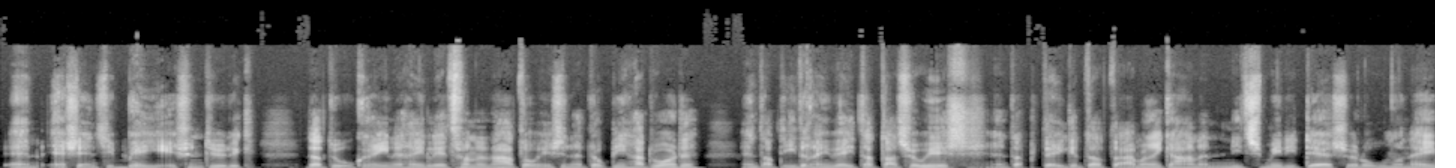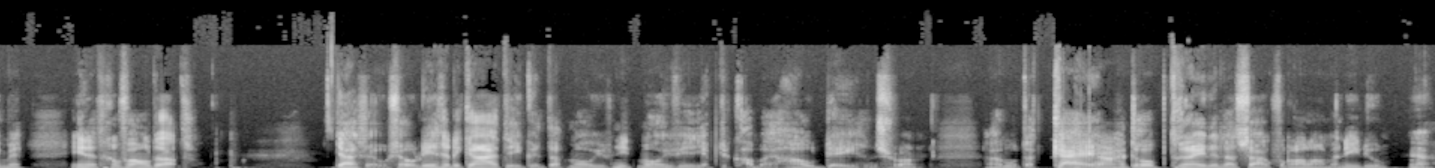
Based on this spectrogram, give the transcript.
En essentie B is natuurlijk dat de Oekraïne geen lid van de NATO is en het ook niet gaat worden. En dat iedereen weet dat dat zo is. En dat betekent dat de Amerikanen niets militairs zullen ondernemen in het geval dat. Ja, zo, zo liggen de kaarten. Je kunt dat mooi of niet mooi vinden. Je hebt natuurlijk allemaal houtdegens van. We moeten keihard optreden. Dat zou ik vooral allemaal niet doen. Ja.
